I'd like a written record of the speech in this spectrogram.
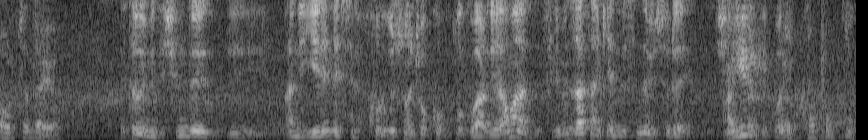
ortada yok. E tabii bir de şimdi e, hani yeni nesil kurgusunda çok kopukluk var diyor ama filmin zaten kendisinde bir süre şey Hayır, var. kopukluk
